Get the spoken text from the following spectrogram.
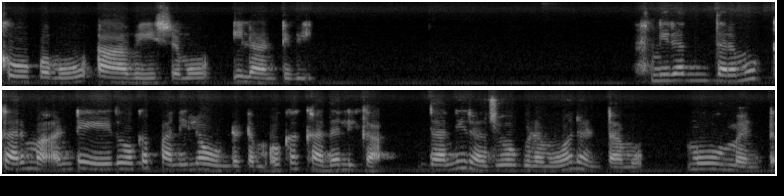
కోపము ఆవేశము ఇలాంటివి. నిరంతరము కర్మ అంటే ఏదో ఒక పనిలో ఉండటం ఒక కదలిక. దాన్ని రజోగుణము అని అంటాము. మూవ్మెంట్.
